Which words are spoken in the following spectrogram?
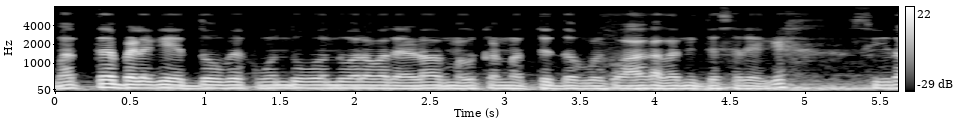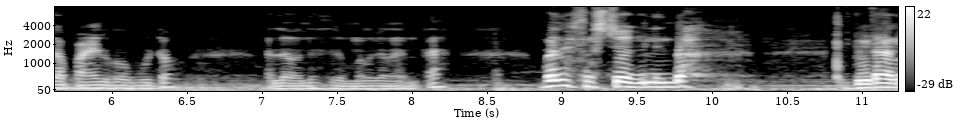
ಮತ್ತೆ ಬೆಳಗ್ಗೆ ಎದ್ದು ಹೋಗ್ಬೇಕು. ಒಂದು, ಒಂದೂವರೆ ಅವರ್, ಎರಡು ಅವರ್ ಮಲ್ಕೊಂಡು ಮತ್ತೆ ಎದ್ದು ಹೋಗ್ಬೇಕು. ಆಗಲ್ಲ, ನಿದ್ದೆ ಸರಿಯಾಗಿ. ಸೀದಾ ಪಾಯಿಂಟ್ಗೆ ಹೋಗ್ಬಿಟ್ಟು ಅಲ್ಲೇ ಒಂದೇ ಸರಿ ಮಲ್ಗೋಣ ಅಂತ. ಬನ್ನಿ ಫಸ್ಟ್ ಇಲ್ಲಿಂದ. ಬಿಡೋಣ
